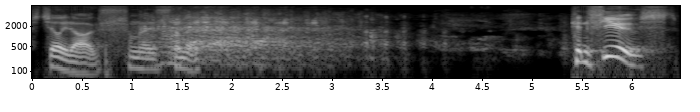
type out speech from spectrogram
It's chili dogs. Somebody, somebody. Confused.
